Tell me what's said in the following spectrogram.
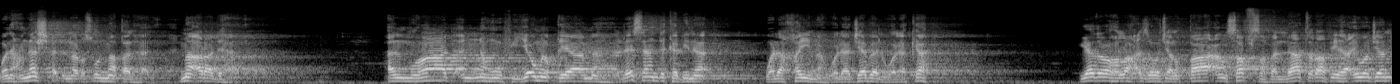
ونحن نشهد أن الرسول ما قال هذا ما أراد هذا. المراد أنه في يوم القيامة ليس عندك بناء ولا خيمة ولا جبل ولا كهف يذره الله عز وجل قاعا صفصفا لا ترى فيها عوجا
